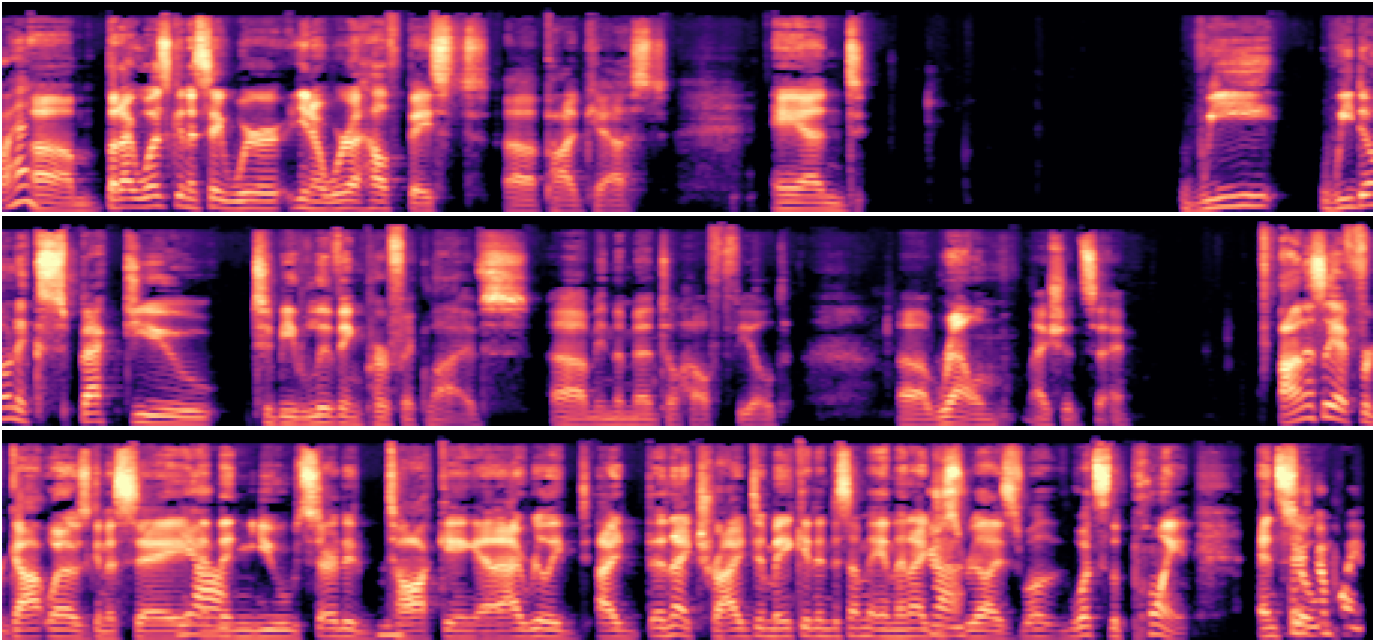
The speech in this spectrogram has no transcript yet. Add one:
go ahead Um, but I was going to say we're you know we're a health based uh, podcast, and we we don't expect you to be living perfect lives um, in the mental health field uh, realm, I should say. Honestly, I forgot what I was going to say, Yeah. and then you started Mhm. talking, and I really, I then I tried to make it into something, and then I just realized, well, what's the point? And so no point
